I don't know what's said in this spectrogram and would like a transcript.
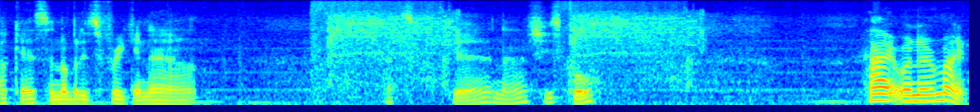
Okay, so nobody's freaking out. That's good. No, she's cool. Alright, well, never mind.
